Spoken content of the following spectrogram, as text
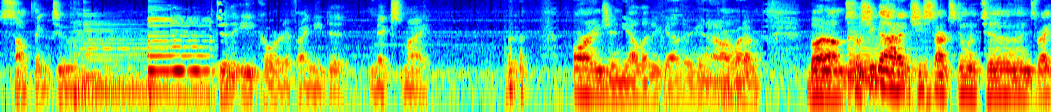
something to to the E chord if I need to mix my orange and yellow together, you know, or whatever. But um, so she got it, and she starts doing tunes, right?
